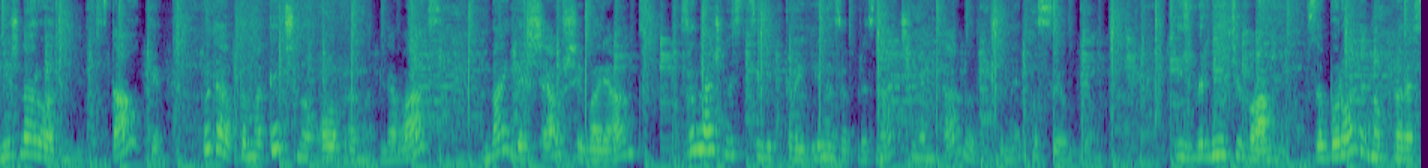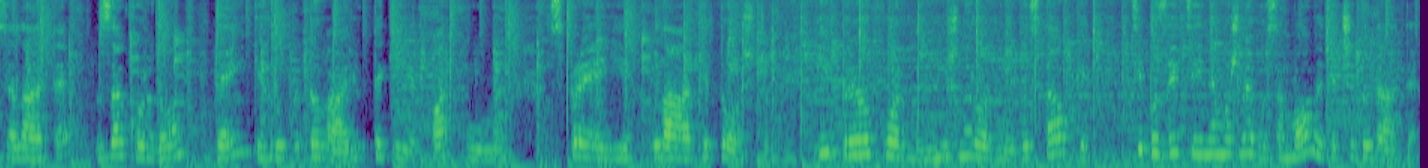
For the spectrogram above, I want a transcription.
міжнародної доставки буде автоматично обрано для вас найдешевший варіант в залежності від країни за призначенням та величини посилки. І зверніть увагу, заборонено пересилати за кордон деякі групи товарів, такі як парфуми, спреї, лаки тощо. І при оформленні міжнародної доставки ці позиції неможливо замовити чи додати.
